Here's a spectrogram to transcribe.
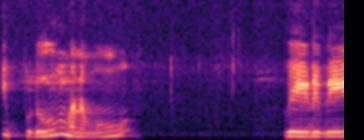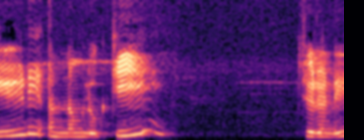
ఇప్పుడు మనము వేడి వేడి అన్నంలోకి చూడండి.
